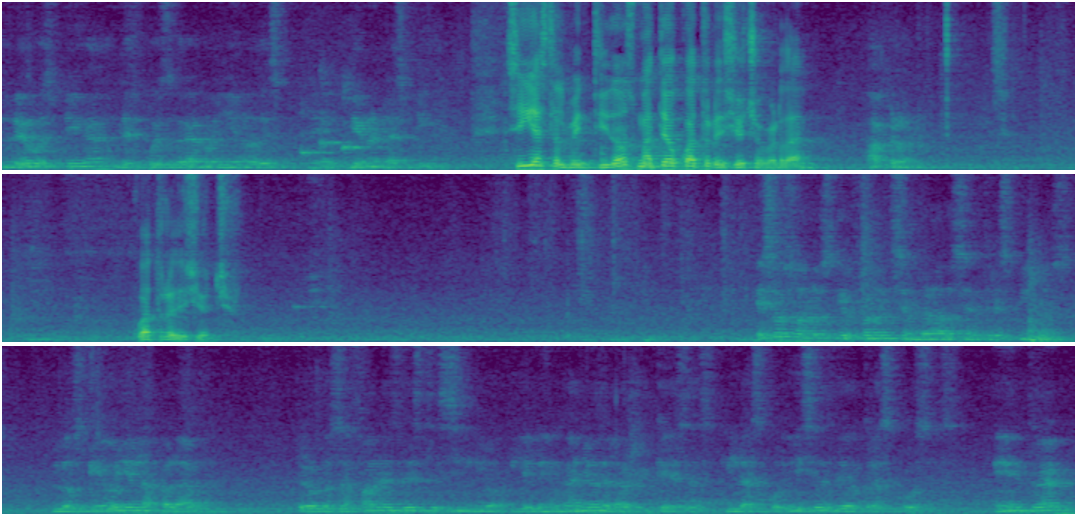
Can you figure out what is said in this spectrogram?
luego espiga, después grano lleno, de, eh, lleno en la espiga. Sigue hasta el 22, Mateo 4, 18, ¿verdad? Ah, perdón. 4, 18. Esos son los que fueron sembrados entre espinos, los que oyen la palabra, pero los afanes de este siglo y el engaño de las riquezas y las codicias de otras cosas entran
